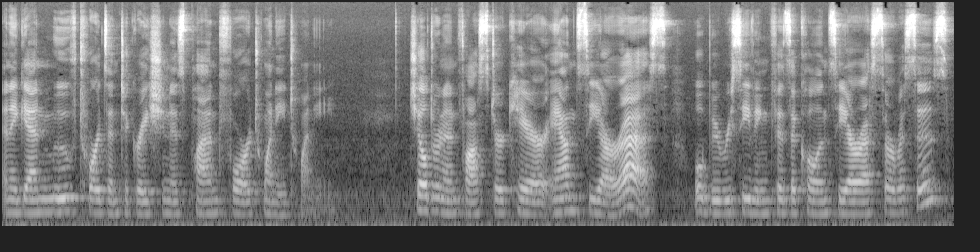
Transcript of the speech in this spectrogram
And again, move towards integration is planned for 2020. Children in foster care and CRS will be receiving physical and CRS services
